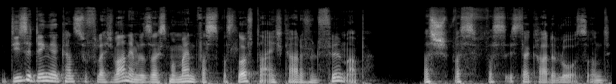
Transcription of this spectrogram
diese Dinge kannst du vielleicht wahrnehmen. Du sagst, Moment, was, was läuft da eigentlich gerade für ein Film ab? Was, was, was ist da gerade los? Und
